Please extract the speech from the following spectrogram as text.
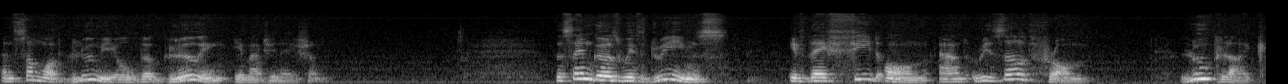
and somewhat gloomy although glowing imagination. The same goes with dreams if they feed on and result from, loop-like,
